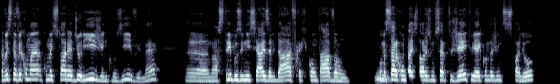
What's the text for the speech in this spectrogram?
talvez tenha a ver com uma, com uma história de origem, inclusive, né? Uh, nas tribos iniciais ali da África que contavam, começaram a contar histórias de um certo jeito, e aí quando a gente se espalhou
